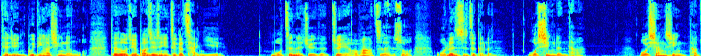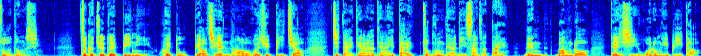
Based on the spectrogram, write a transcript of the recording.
条件你不一定要信任我，但是我觉得保健品这个产业，我真的觉得最好方法只能说，我认识这个人，我信任他，我相信他做的东西。这个绝对比你会读标签，然后会去比较这代听那听一代，总共听第三十代，连网络电视我都可以比较。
